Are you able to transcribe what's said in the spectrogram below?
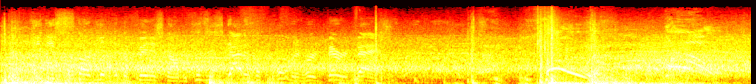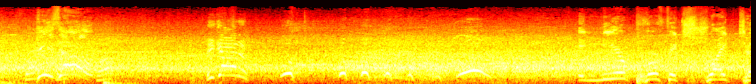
He needs to start looking to finish now because he's got his opponent hurt very bad. Oh! Wow! He's out! He got him. Near perfect strike to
